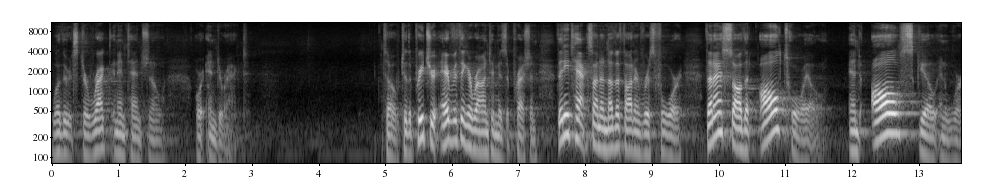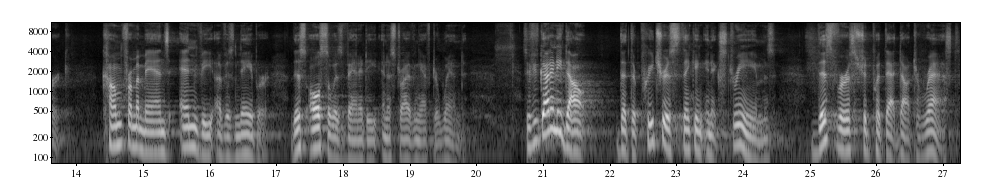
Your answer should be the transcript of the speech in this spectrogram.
whether it's direct and intentional or indirect. So, to the preacher, everything around him is oppression. Then he tacks on another thought in verse 4. Then I saw that all toil and all skill and work come from a man's envy of his neighbor. This also is vanity and a striving after wind. So, if you've got any doubt that the preacher is thinking in extremes, this verse should put that doubt to rest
